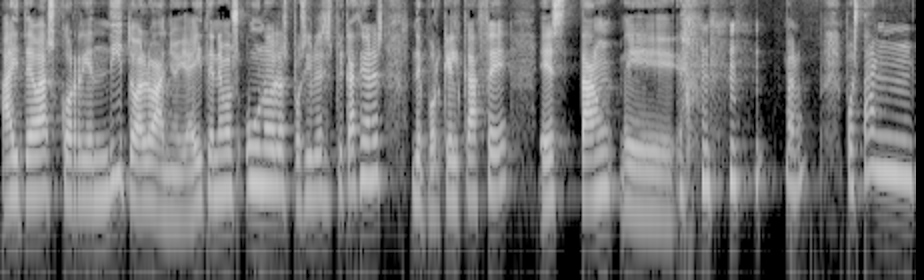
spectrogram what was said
Ahí te vas corriendito al baño y ahí tenemos una de las posibles explicaciones de por qué el café es tan... Eh, bueno, pues tan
